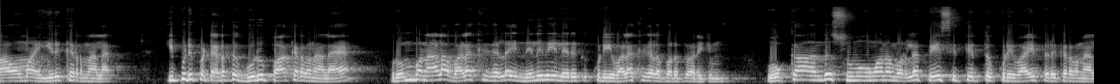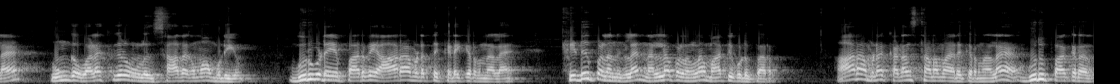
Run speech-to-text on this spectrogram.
பாவமாக இருக்கிறதுனால இப்படிப்பட்ட இடத்த குரு பார்க்கறதுனால ரொம்ப நாளாக வழக்குகளில் நிலுவையில் இருக்கக்கூடிய வழக்குகளை பொறுத்த வரைக்கும் உட்காந்து சுமூகமான முறையில் பேசி தீர்த்தக்கூடிய வாய்ப்பு இருக்கிறதுனால உங்கள் வழக்குகள் உங்களுக்கு சாதகமாக முடியும். குருவுடைய பார்வை ஆறாம் இடத்துக்கு கிடைக்கிறதுனால கெடு பலன்களை நல்ல பலன்களை மாற்றி கொடுப்பார். ஆறாம் இடம் கடன் ஸ்தானமாக இருக்கிறனால குரு பார்க்குறாரு.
